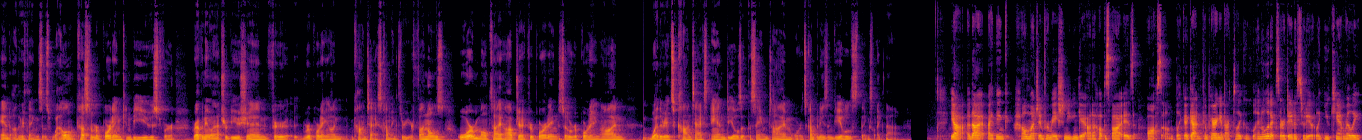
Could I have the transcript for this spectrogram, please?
and other things as well. Custom reporting can be used for revenue attribution, for reporting on contacts coming through your funnels, or multi object reporting. So, reporting on whether it's contacts and deals at the same time, or it's companies and deals, things like that yeah, that I think how much information you can get out of HubSpot is awesome. Like again, comparing it back to like Google Analytics or Data Studio, like you can't really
